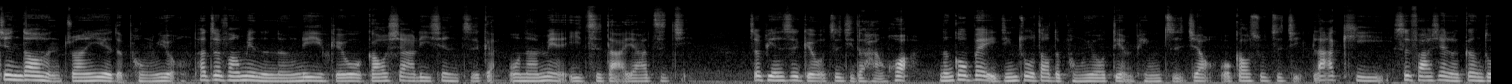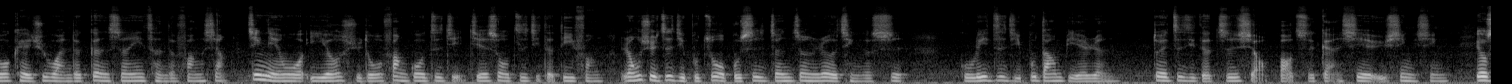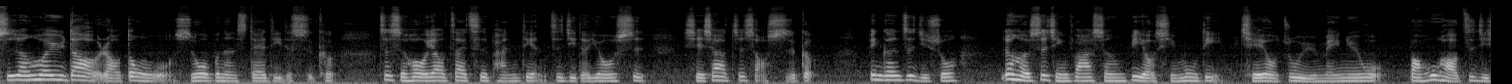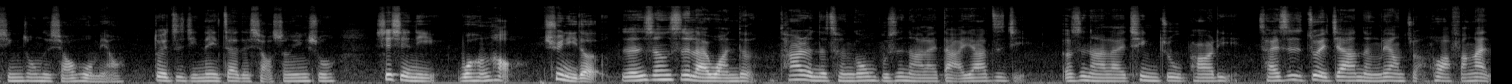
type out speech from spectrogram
见到很专业的朋友，他这方面的能力给我高下立现之感，我难免以此打压自己。这篇是给我自己的喊话，能够被已经做到的朋友点评指教，我告诉自己，lucky 是发现了更多可以去玩的更深一层的方向。近年我已有许多放过自己、接受自己的地方，容许自己不做不是真正热情的事，鼓励自己不当别人，对自己的知晓保持感谢与信心。有时人会遇到扰动我、使我不能 steady 的时刻，这时候要再次盘点自己的优势，写下至少十个，并跟自己说：任何事情发生必有其目的，且有助于美女我。保护好自己心中的小火苗，对自己内在的小声音说：谢谢你，我很好。去你的！人生是来玩的，他人的成功不是拿来打压自己，而是拿来庆祝 party。才是最佳能量转化方案。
